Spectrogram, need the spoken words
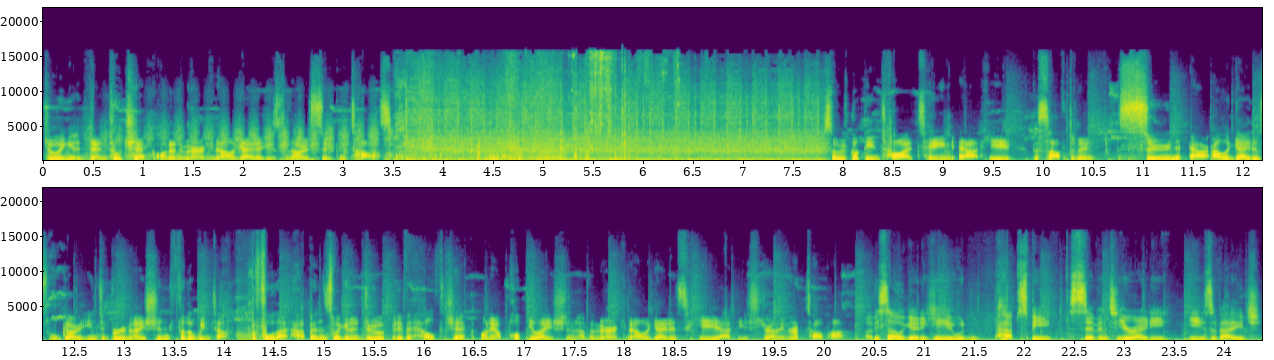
Doing a dental check on an American alligator is no simple task. So we've got the entire team out here this afternoon. Soon our alligators will go into brumation for the winter. Before that happens, we're going to do a bit of a health check on our population of American alligators here at the Australian Reptile Park. Uh, this alligator here would perhaps be 70 or 80 years of age.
